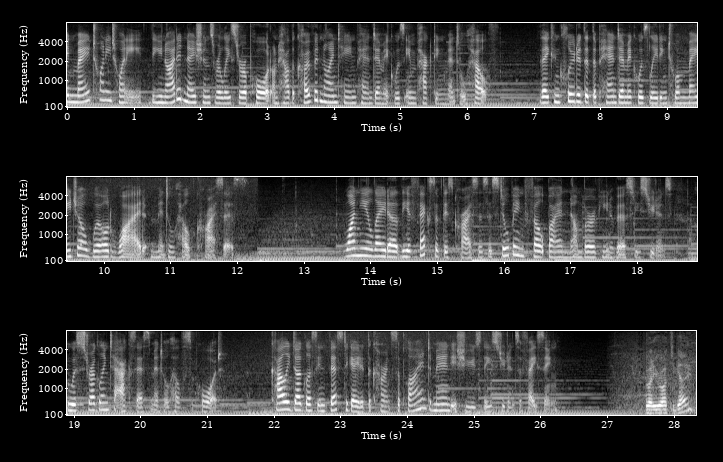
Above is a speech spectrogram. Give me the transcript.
In May 2020, the United Nations released a report on how the COVID 19 pandemic was impacting mental health. They concluded that the pandemic was leading to a major worldwide mental health crisis. One year later, the effects of this crisis are still being felt by a number of university students who are struggling to access mental health support. Carly Douglas investigated the current supply and demand issues these students are facing. Everybody right to go?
